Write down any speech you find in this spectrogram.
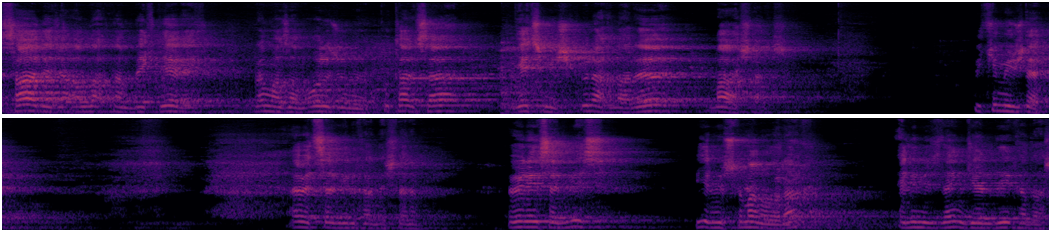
sadece Allah'tan bekleyerek Ramazan orucunu tutarsa geçmiş günahları bağışlanır. İki müjde. Evet sevgili kardeşlerim. Öyleyse biz bir Müslüman olarak elimizden geldiği kadar,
